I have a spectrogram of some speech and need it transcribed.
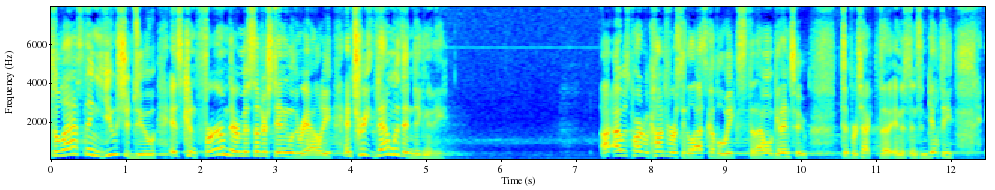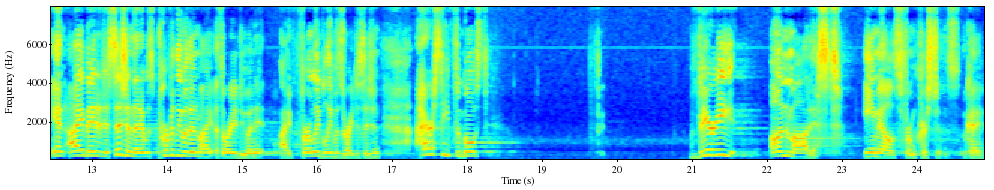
The last thing you should do is confirm their misunderstanding with reality and treat them with indignity. I, I was part of a controversy the last couple weeks that I won't get into to protect the innocent and guilty. And I made a decision that it was perfectly within my authority to do, and it I firmly believe was the right decision. I received the most very unmodest emails from Christians, okay?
